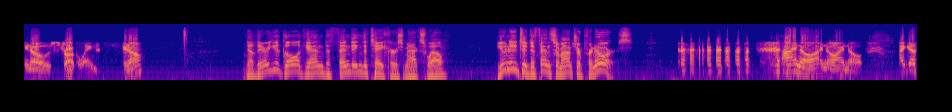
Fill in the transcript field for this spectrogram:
you know, who's struggling, you know? Now, there you go again, defending the takers, Maxwell. You need to defend some entrepreneurs. I know, I know, I know. I guess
